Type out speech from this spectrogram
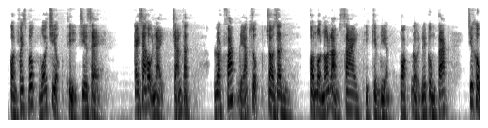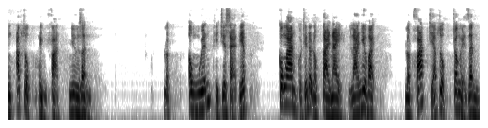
Còn Facebook Võ Triệu thì chia sẻ, cái xã hội này chán thật, luật pháp để áp dụng cho dân, còn bọn nó làm sai thì kiểm điểm hoặc đổi nơi công tác, chứ không áp dụng hình phạt như dân. Luật ông Nguyễn thì chia sẻ tiếp, công an của chế độ độc tài này là như vậy, luật pháp chỉ áp dụng cho người dân,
